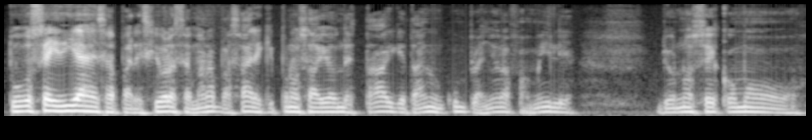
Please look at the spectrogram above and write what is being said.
tuvo seis días desaparecido la semana pasada. El equipo no sabía dónde estaba y que estaba en un cumpleaños de la familia. Yo no sé cómo,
